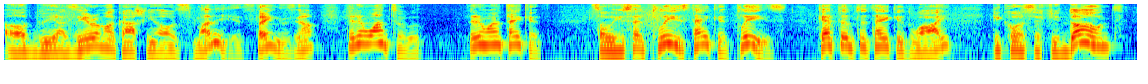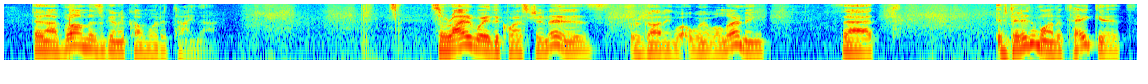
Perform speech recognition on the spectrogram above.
uh, the Aziram you know, it's money, it's things, you know. They didn't want to. They didn't want to take it. So he said, please take it, please. Get them to take it. Why? Because if you don't, then Avram is going to come with a taina. So right away the question is, regarding what we were learning, that if they didn't want to take it,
